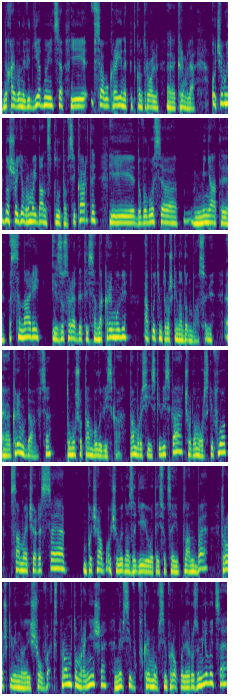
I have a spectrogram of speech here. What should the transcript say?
нехай вони від'єднуються, і вся Україна під контроль е, Кремля. Очевидно, що Євромайдан сплутав ці карти, і довелося міняти сценарій і зосередитися на Кримові а потім трошки на Донбасові. Е, Крим вдався, тому що там були війська, там російські війська, Чорноморський флот. Саме через це почав очевидно задіюватись оцей план Б. Трошки він йшов експромтом раніше. Не всі в Криму в Сімферополі розуміли це,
